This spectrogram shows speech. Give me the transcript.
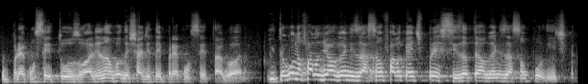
o preconceituoso olha, não vou deixar de ter preconceito agora. Então, quando eu falo de organização, eu falo que a gente precisa ter organização política.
